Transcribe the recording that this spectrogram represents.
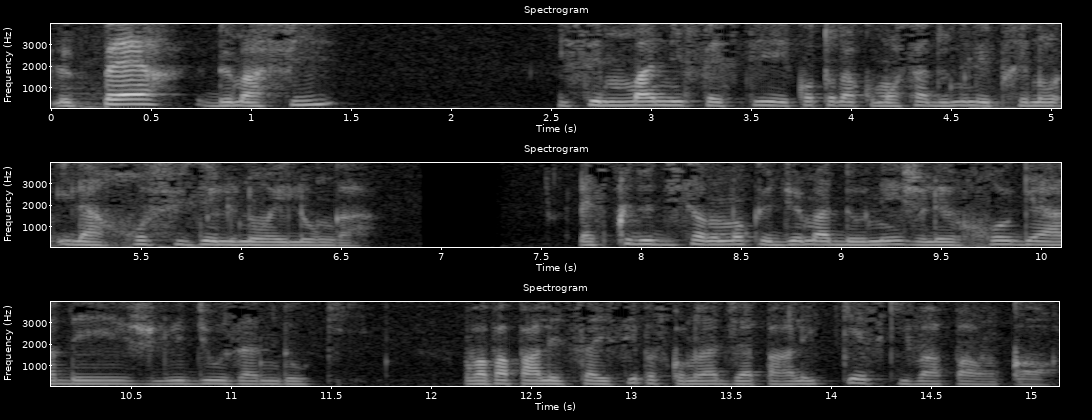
le père de ma fille, il s'est manifesté et quand on a commencé à donner les prénoms, il a refusé le nom Elonga. L'esprit de discernement que Dieu m'a donné, je l'ai regardé, je lui ai dit aux Andoki. On va pas parler de ça ici parce qu'on en a déjà parlé. Qu'est-ce qui va pas encore?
